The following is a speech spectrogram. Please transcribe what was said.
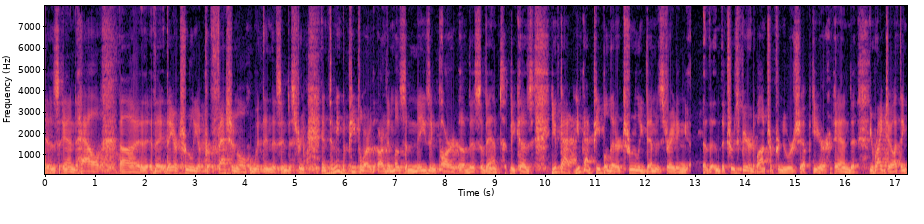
is and how uh, they, they are truly a professional within this industry. And to me, the people are are the most amazing part of this event because you've got you've got people that are truly demonstrating the, the, true spirit of entrepreneurship here. And you're right, Joe. I think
